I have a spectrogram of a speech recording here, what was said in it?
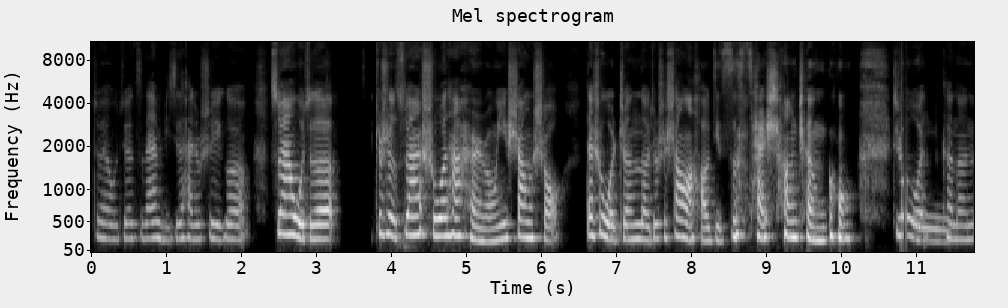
对，我觉得子弹笔记它就是一个，虽然我觉得就是虽然说它很容易上手。但是我真的就是上了好几次 才上成功，就是我可能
